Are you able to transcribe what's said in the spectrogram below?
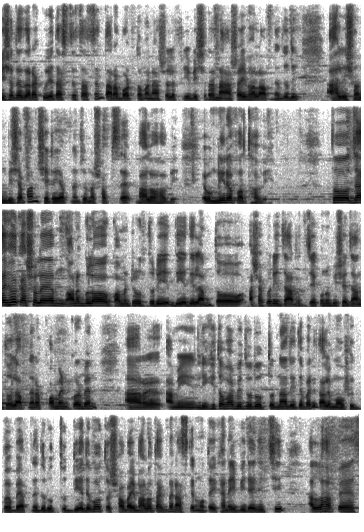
বিষয়তে যারা কুয়েতে আসতে চাচ্ছেন, তারা বর্তমানে আসলে ফ্রি বিষয়টা না আসাই ভালো। আপনি যদি আহলিশন ভিসা পান, সেটাই আপনার জন্য সবচেয়ে ভালো হবে এবং নিরাপদ হবে। তো যাই হোক, আসলে অনেকগুলো কমেন্টের উত্তরই দিয়ে দিলাম। তো আশা করি যার যে কোনো বিষয়ে জানতে হলে আপনারা কমেন্ট করবেন। আর আমি লিখিতভাবে যদি উত্তর না দিতে পারি, তাহলে মৌখিকভাবে আপনাদের উত্তর দিয়ে দেবো। তো সবাই ভালো থাকবেন। আজকের মতো এখানেই বিদায় নিচ্ছি। আল্লাহ হাফেজ।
